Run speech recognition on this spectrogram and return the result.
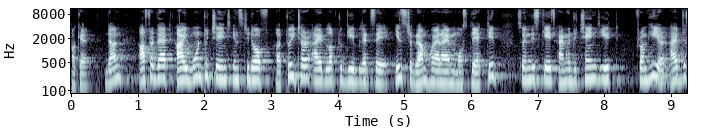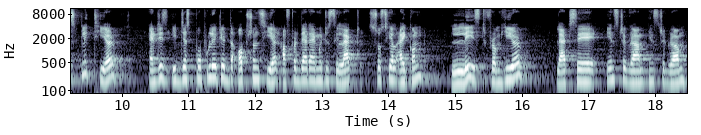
okay done. After that i want to change instead of uh, twitter i'd love to give let's say instagram where i am mostly active. So in this case i'm going to change it from here. I have just clicked here and it is it just populated the options here. After that i'm going to select social icon list from here. Let's say Instagram Instagram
